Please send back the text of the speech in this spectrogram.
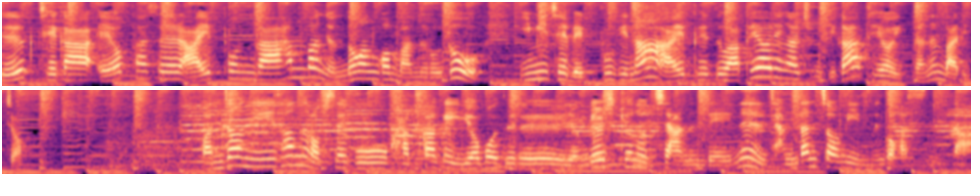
즉 제가 에어팟을 아이폰과 한 번 연동한 것만으로도 이미 제 맥북이나 아이패드와 페어링할 준비가 되어 있다는 말이죠. 완전히 선을 없애고 각각의 이어버드를 연결시켜 놓지 않은 데에는 장단점이 있는 것 같습니다.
